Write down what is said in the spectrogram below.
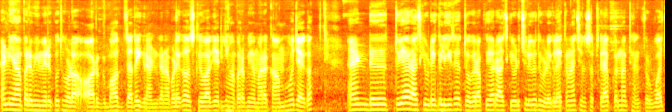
एंड यहाँ पर अभी मेरे को थोड़ा और बहुत ज़्यादा ही ग्राइंड करना पड़ेगा। उसके बाद यार यहाँ पर अभी हमारा काम हो जाएगा। एंड तो यार आज की वीडियो के लिए थे तो अगर आपको यार आज की वीडियो चलेगी तो वीडियो को लाइक करना चैनल सब्सक्राइब करना। Thanks for watching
